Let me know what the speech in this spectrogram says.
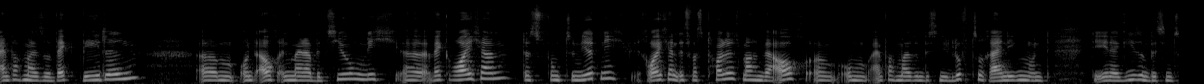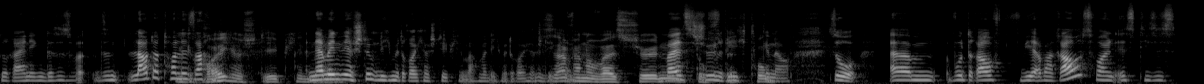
einfach mal so wegwedeln. Ähm, und auch in meiner Beziehung nicht äh, wegräuchern. Das funktioniert nicht. Räuchern ist was Tolles, machen wir auch, ähm, um einfach mal so ein bisschen die Luft zu reinigen und die Energie so ein bisschen zu reinigen. Das, ist, das sind lauter tolle mit Sachen. Räucherstäbchen. Na, mit, ja, stimmt nicht mit Räucherstäbchen, machen wir nicht mit Räucherstäbchen. Das ist einfach nur, weil es schön Weil es schön riecht, Punkt. genau. So, ähm, worauf wir aber raus wollen, ist dieses,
